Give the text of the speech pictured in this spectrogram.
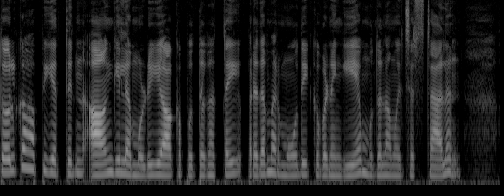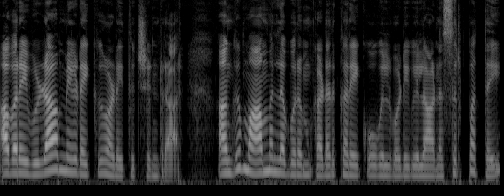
தொல்காப்பியத்தின் ஆங்கில மொழியாக்க புத்தகத்தை பிரதமர் மோடிக்கு வழங்கிய முதலமைச்சர் ஸ்டாலின் அவரை விழா மேடைக்கு அழைத்துச் சென்றார். அங்கு மாமல்லபுரம் கடற்கரை கோவில் வடிவிலான சிற்பத்தை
